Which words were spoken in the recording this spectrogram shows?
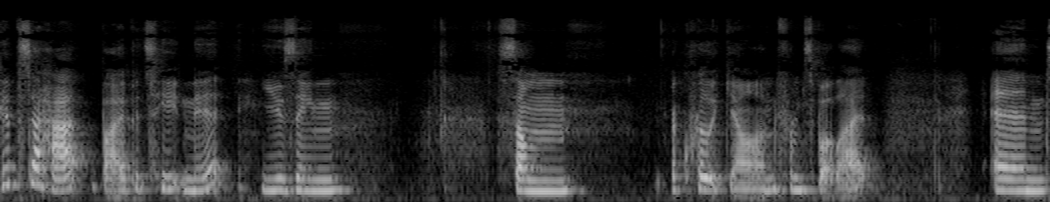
hipster hat by Petite Knit using some acrylic yarn from Spotlight. And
